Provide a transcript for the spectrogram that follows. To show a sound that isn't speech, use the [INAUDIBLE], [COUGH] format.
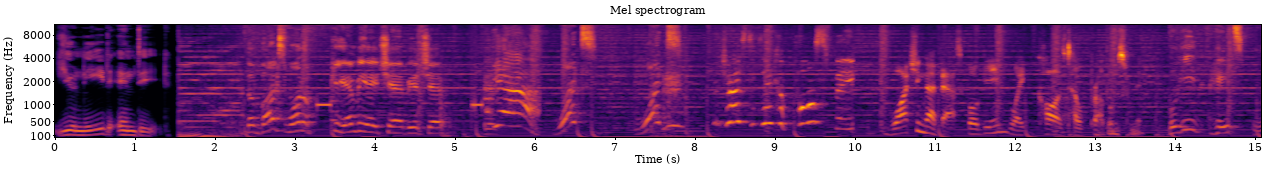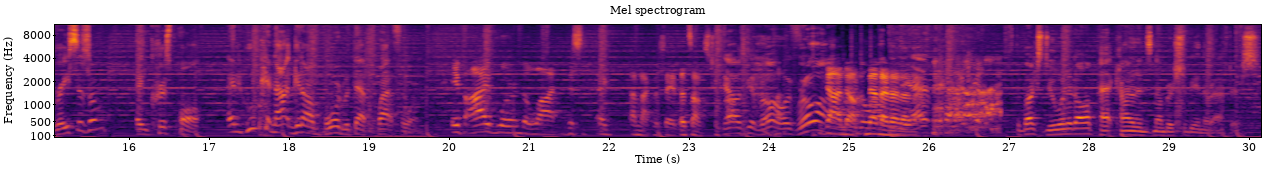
You need Indeed. The Bucks won a fucking NBA championship. Yeah! What? What? He tries to take a pulse fake. Watching that basketball game like caused health problems for me. Boogie hates racism and Chris Paul. And who cannot get on board with that platform? If I've learned a lot, this I, am not gonna say it. That sounds too. Yeah, I was good. Roll, roll No, no, no, no, no, no, no. If the Bucks do win it all, Pat Connaughton's numbers should be in the rafters.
